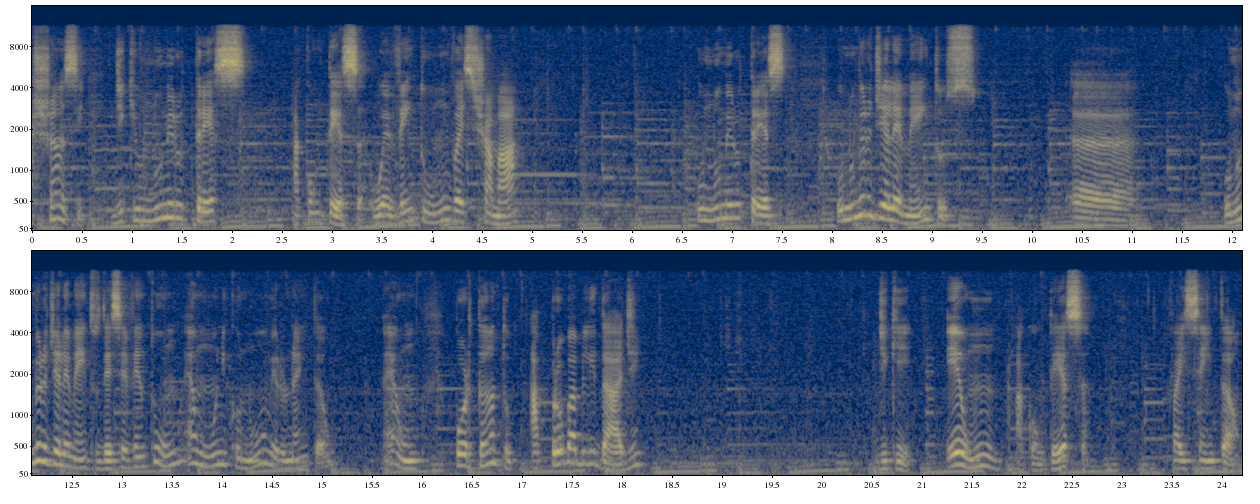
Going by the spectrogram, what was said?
A chance de que o número 3 aconteça, o evento 1 vai se chamar o número 3. O número de elementos... Uh, o número de elementos desse evento 1 é um único número, né? Então, é 1. Portanto, a probabilidade de que E1 aconteça vai ser, então,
